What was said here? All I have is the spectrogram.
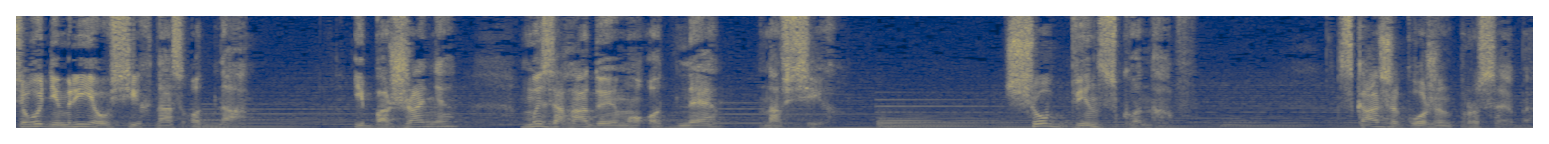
Сьогодні мрія усіх нас одна, і бажання ми загадуємо одне на всіх. Що б він сконав, скаже кожен про себе.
